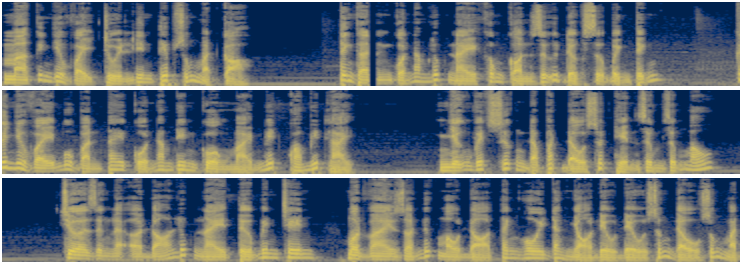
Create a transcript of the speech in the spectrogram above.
mà cứ như vậy chùi liên tiếp xuống mặt cỏ. Tinh thần của Nam lúc này không còn giữ được sự bình tĩnh. Cứ như vậy mu bàn tay của Nam điên cuồng mãi miết qua miết lại. Những vết xước đã bắt đầu xuất hiện rơm rớm máu. Chưa dừng lại ở đó lúc này từ bên trên, một vài giọt nước màu đỏ tanh hôi đang nhỏ đều đều xuống đầu, xuống mặt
